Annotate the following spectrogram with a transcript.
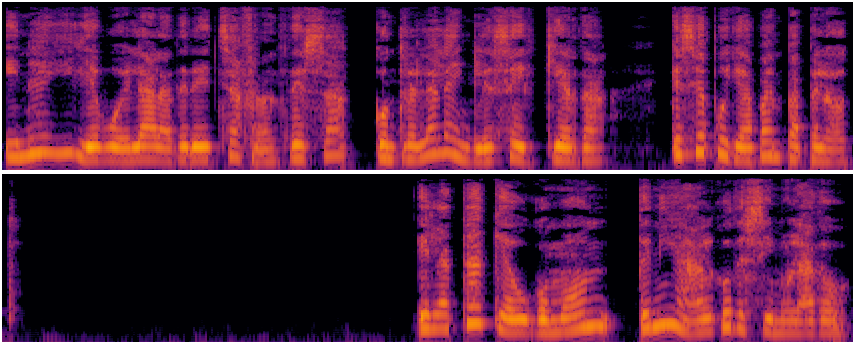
y ney llevó el ala derecha francesa contra el ala inglesa izquierda que se apoyaba en papelotte el ataque á hougomont tenia algo de simulado.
